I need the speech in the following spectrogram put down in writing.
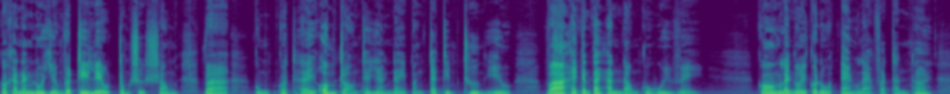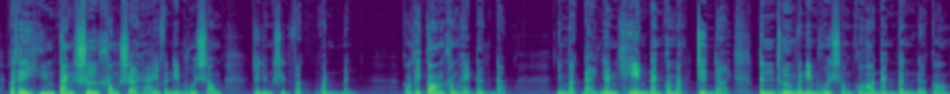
có khả năng nuôi dưỡng và trị liệu trong sự sống và cũng có thể ôm trọn thế gian này bằng trái tim thương yêu và hai cánh tay hành động của quý vị. Con là người có đủ an lạc và thảnh thơi, có thể hiến tặng sự không sợ hãi và niềm vui sống cho những sinh vật quanh mình. Con thấy con không hề đơn độc. Những bậc đại nhân hiện đang có mặt trên đời, tình thương và niềm vui sống của họ đang nâng đỡ con,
